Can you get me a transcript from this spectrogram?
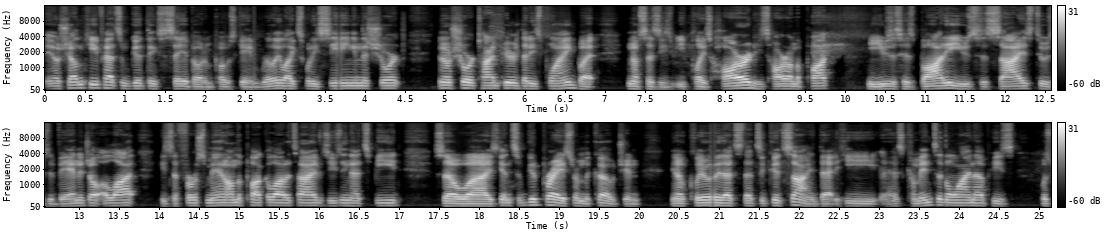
you know, Sheldon Keefe had some good things to say about him post game. Really likes what he's seeing in this short, you know, short time period that he's playing. But you know, says he's, he plays hard. He's hard on the puck. He uses his body, uses his size to his advantage a, a lot. He's the first man on the puck a lot of times, using that speed. So uh, he's getting some good praise from the coach, and you know clearly that's that's a good sign that he has come into the lineup. He's was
